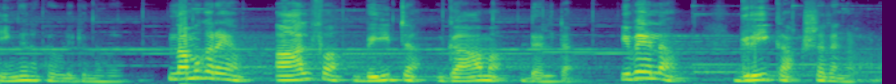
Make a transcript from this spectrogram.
ഇങ്ങനൊക്കെ വിളിക്കുന്നത്? നമുക്കറിയാം ആൽഫ ബീറ്റ ഗാമ ഡെൽറ്റ. ഇവയെല്ലാം ഗ്രീക്ക് അക്ഷരങ്ങളാണ്.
